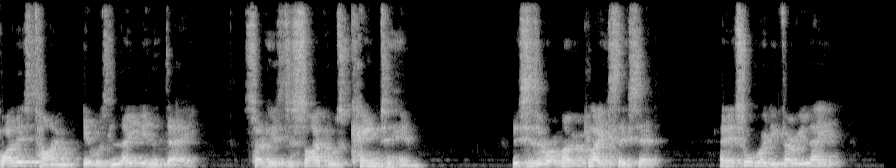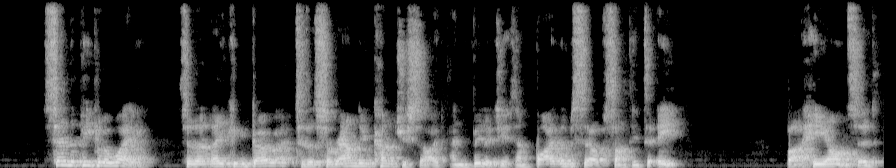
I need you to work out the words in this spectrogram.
By this time, it was late in the day, so his disciples came to him. This is a remote place, they said, and it's already very late. Send the people away so that they can go to the surrounding countryside and villages and buy themselves something to eat. But he answered,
